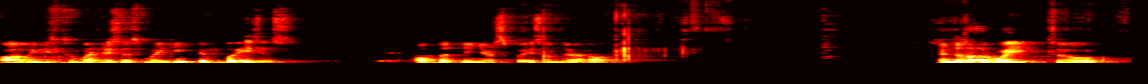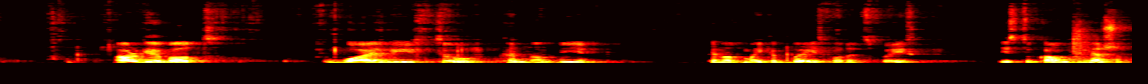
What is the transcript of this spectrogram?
are these two matrices making a basis of that linear space, and they're not. And another way to argue about why these two cannot be cannot make a base for that space is to count dimension.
